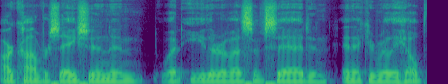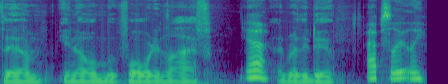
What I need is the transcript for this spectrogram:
our conversation and what either of us have said, and and it can really help them, you know, move forward in life. Yeah, I really do. absolutely.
